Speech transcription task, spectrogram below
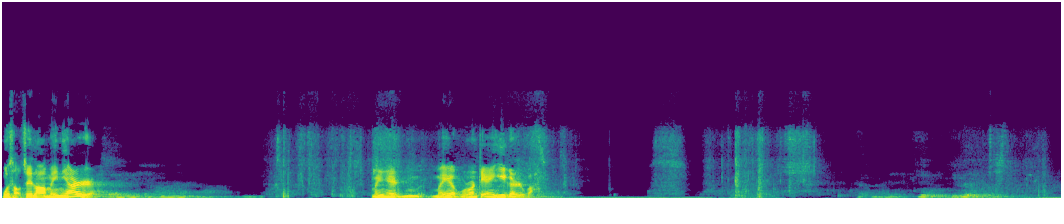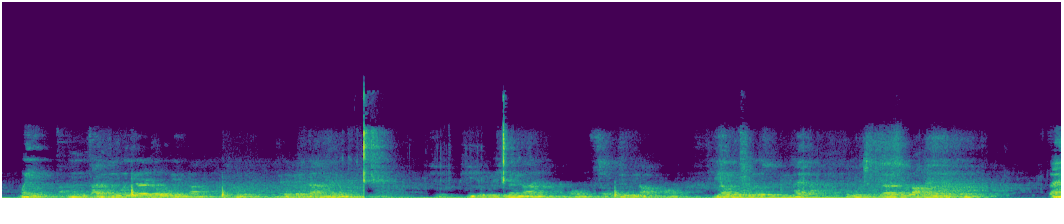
我操，这辣没念儿啊！没念，没有，我说点一根吧。没有，咱咱直播间都点赞，没点赞那种啤酒的签单，然后守护一下啊！不要说是太惨，要是大人那咱也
